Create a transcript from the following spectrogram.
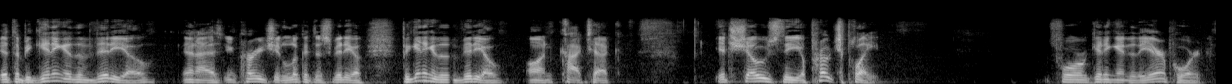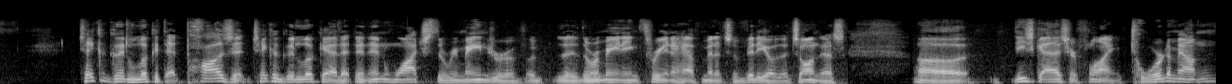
at the beginning of the video, and I encourage you to look at this video, beginning of the video on Kai Tak, it shows the approach plate for getting into the airport. Take a good look at that. Pause it. Take a good look at it, and then watch the remainder of uh, the the remaining three and a half minutes of video that's on this. Uh, these guys are flying toward a mountain,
